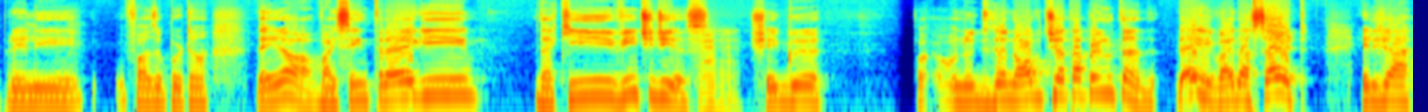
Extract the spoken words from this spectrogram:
pra ele fazer o portão. Daí, ó, vai ser entregue daqui 20 dias. Uhum. Chega no 19 tu já tá perguntando. Daí, vai dar certo? Ele já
